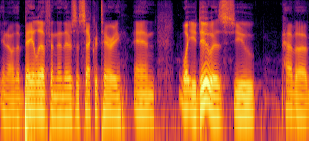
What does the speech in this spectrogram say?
you know, the bailiff, and then there's a secretary. And what you do is you have a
